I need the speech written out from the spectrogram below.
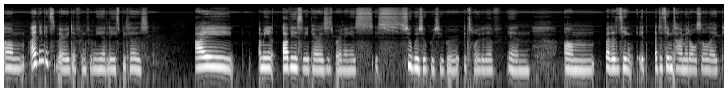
Um, I think it's very different for me at least because I, I mean, obviously Paris is burning is is super super super exploitative and, um, but at the same it at the same time it also like.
